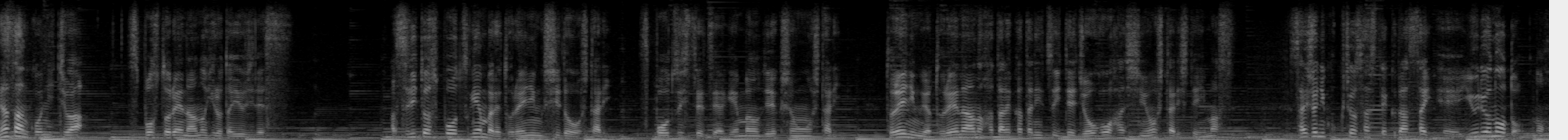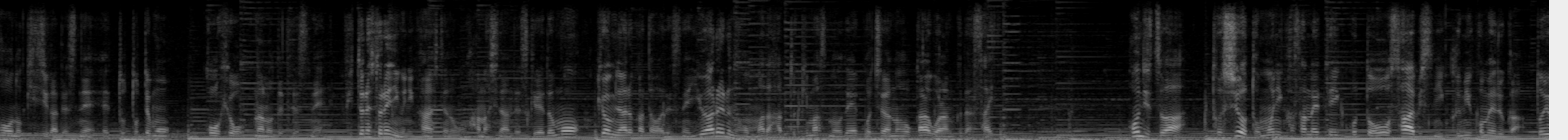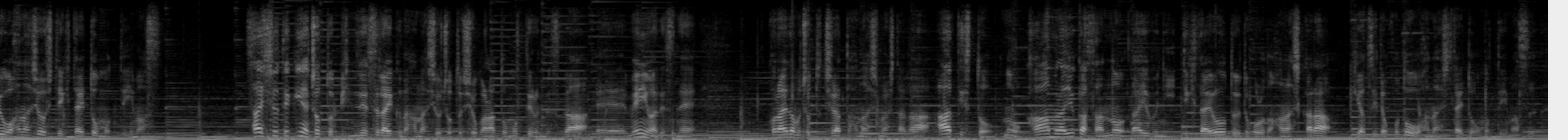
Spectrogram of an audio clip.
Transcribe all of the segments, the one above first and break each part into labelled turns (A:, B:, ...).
A: 皆さんこんにちは。スポーツトレーナーの広田裕二です。アスリートスポーツ現場でトレーニング指導をしたりスポーツ施設や現場のディレクションをしたりトレーニングやトレーナーの働き方について情報発信をしたりしています。最初に告知をさせてください、えー、有料ノートの方の記事がですね、えっと、とても好評なのでですね、フィットネストレーニングに関してのお話なんですけれども、興味のある方はですね、URL の方もまだ貼っておきますので、こちらの方からご覧ください。本日は、年を共に重ねていくことをサービスに組み込めるかというお話をしていきたいと思っています。最終的にはちょっとビジネスライクな話をちょっとしようかなと思ってるんですが、えー、メインはですね、この間もちょっとちらっと話しましたが、アーティストの川村由香さんのライブに行ってきたよというところの話から気がついたことをお話したいと思っています。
